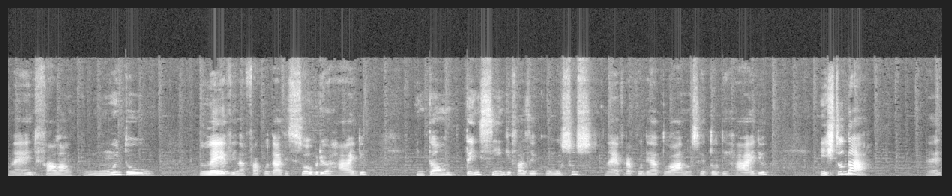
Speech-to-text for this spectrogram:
né? De falar muito leve na faculdade sobre o rádio. Então, tem sim que fazer cursos, né, para poder atuar no setor de rádio e estudar, né?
